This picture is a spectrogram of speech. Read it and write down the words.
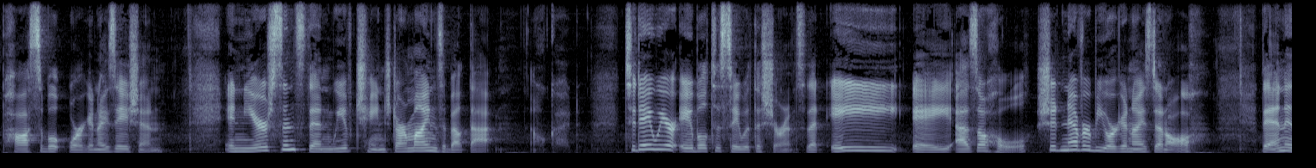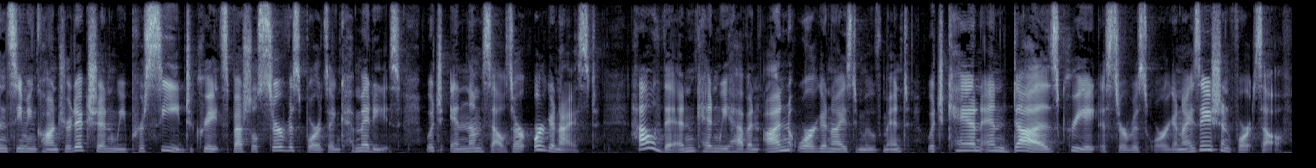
possible organization. In years since then, we have changed our minds about that. Oh, good. Today, we are able to say with assurance that AA as a whole should never be organized at all. Then, in seeming contradiction, we proceed to create special service boards and committees, which in themselves are organized. How then can we have an unorganized movement which can and does create a service organization for itself?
